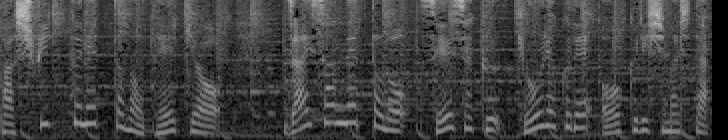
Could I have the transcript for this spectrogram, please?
パシフィックネットの提供。財産ネットの制作協力でお送りしました。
